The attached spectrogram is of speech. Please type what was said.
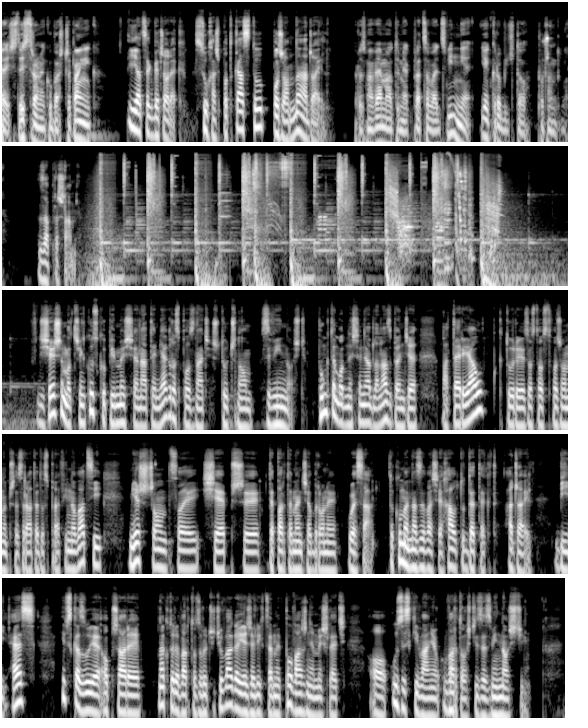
Cześć, z tej strony Kuba Szczepanik i Jacek Wieczorek. Słuchasz podcastu Porządny Agile. Rozmawiamy o tym, jak pracować zwinnie jak robić to porządnie. Zapraszamy. W dzisiejszym odcinku skupimy się na tym, jak rozpoznać sztuczną zwinność. Punktem odniesienia dla nas będzie materiał, który został stworzony przez Radę do Spraw Innowacji, mieszczącej się przy Departamencie Obrony USA. Dokument nazywa się How to Detect Agile BS i wskazuje obszary, na które warto zwrócić uwagę, jeżeli chcemy poważnie myśleć o uzyskiwaniu wartości ze zwinności.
